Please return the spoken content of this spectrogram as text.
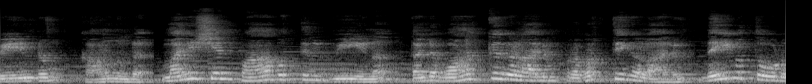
വീണ്ടും കാണുന്നുണ്ട്. മനുഷ്യൻ പാപത്തിൽ വീണ് തന്റെ വാക്കുകളാലും പ്രവൃത്തികളാലും ദൈവത്തോട്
